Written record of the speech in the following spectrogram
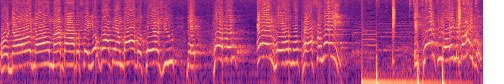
Oh, no, no, my Bible says, your goddamn Bible tells you that heaven and hell will pass away. It tells you that in the Bible.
